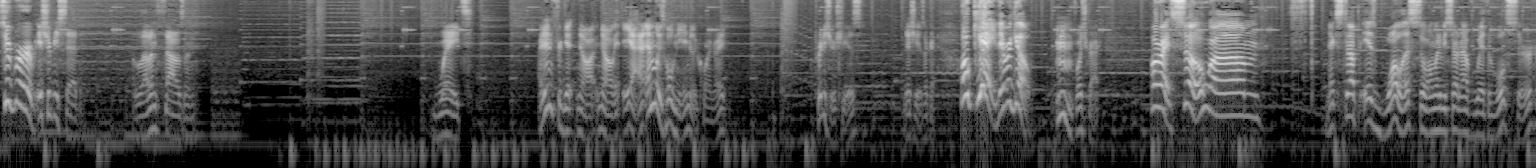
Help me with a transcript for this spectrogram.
Superb, it should be said. 11,000. Wait. I didn't forget. No, no. Yeah, Emily's holding the amulet coin, right? Pretty sure she is. Yeah, she is. Okay. Okay, there we go. Voice crack. Alright, so, um... Next up is Wallace, so I'm going to be starting off with Volster.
